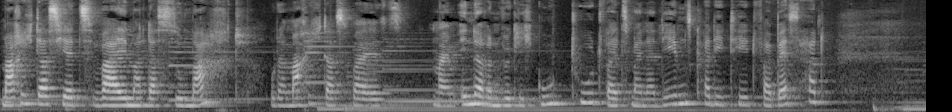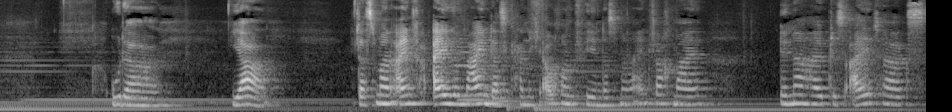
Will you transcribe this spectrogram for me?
Mache ich das jetzt, weil man das so macht? Oder mache ich das, weil es meinem Inneren wirklich gut tut, weil es meiner Lebensqualität verbessert? Oder ja, dass man einfach allgemein, das kann ich auch empfehlen, dass man einfach mal innerhalb des Alltags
